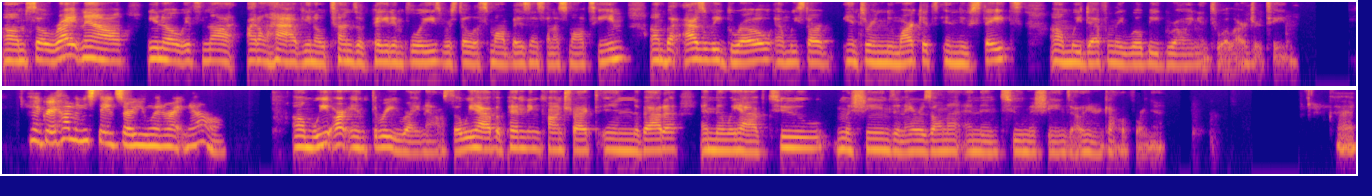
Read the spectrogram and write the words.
Um, so right now, you know, it's not, I don't have, you know, tons of paid employees. We're still a small business and a small team. Um, but as we grow and we start entering new markets in new states, um, we definitely will be growing into a larger team. Okay, great. How many states are you in right now? Um, we are in three right now. So we have a pending contract in Nevada, and then we have two machines in Arizona, and then two machines out here in California. Okay.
